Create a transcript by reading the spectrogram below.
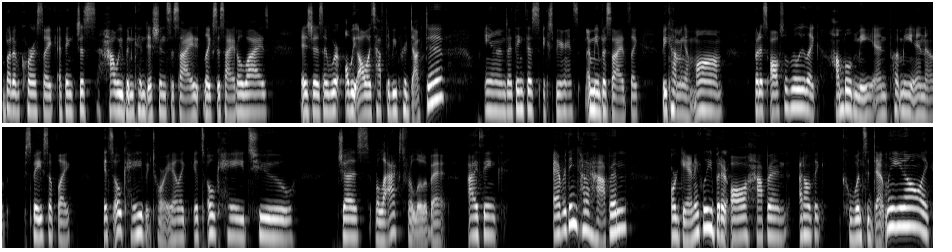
But of course, like I think just how we've been conditioned society like societal wise is just like we're we always have to be productive. And I think this experience, I mean, besides like becoming a mom, but it's also really like humbled me and put me in a space of like, it's okay, Victoria. Like it's okay to just relax for a little bit. I think everything kind of happened organically, but it all happened, I don't think coincidentally, you know? Like,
